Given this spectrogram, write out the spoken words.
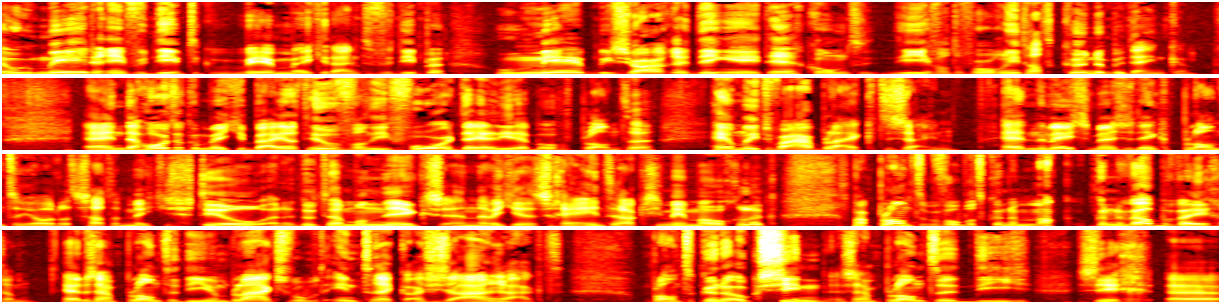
Hoe meer je erin verdiept, ik probeer een beetje daarin te verdiepen, hoe meer bizarre dingen je tegenkomt die je van tevoren niet had kunnen bedenken. En daar hoort ook een beetje bij dat heel veel van die vooroordelen die hebben over planten helemaal niet waar blijken te zijn. De meeste mensen denken planten, joh, dat staat een beetje stil en dat doet helemaal niks en weet je, er is geen interactie mee mogelijk. Maar planten bijvoorbeeld kunnen, kunnen wel bewegen. Er zijn planten die hun blaadjes bijvoorbeeld intrekken als je ze aanraakt. Planten kunnen ook zien. Er zijn planten die, zich, uh,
